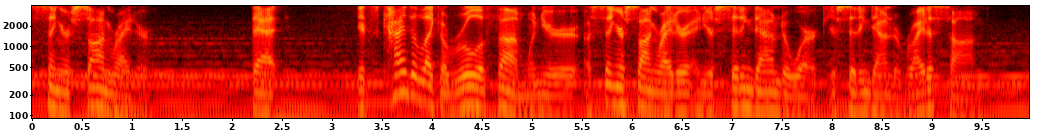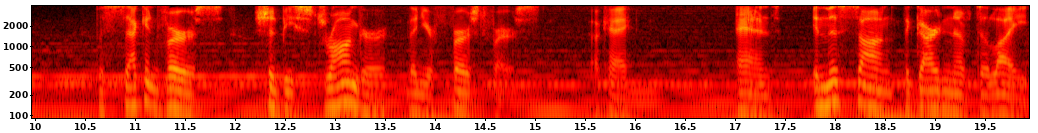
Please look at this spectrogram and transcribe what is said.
singer songwriter that it's kind of like a rule of thumb when you're a singer songwriter and you're sitting down to work, you're sitting down to write a song. The second verse should be stronger than your first verse. Okay? And in this song, The Garden of Delight,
